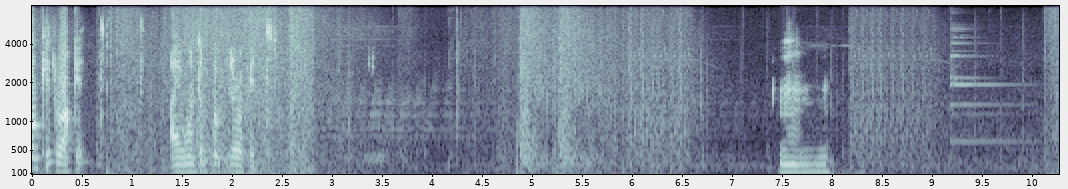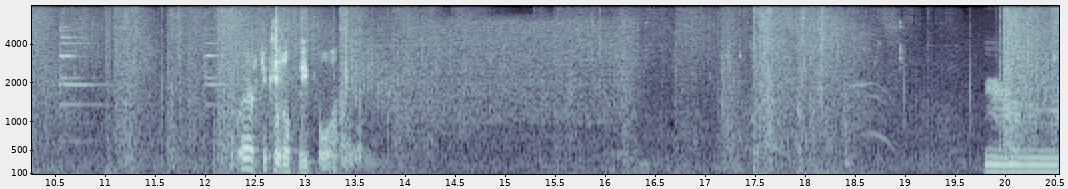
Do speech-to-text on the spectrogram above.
Pocket rocket. I want a pocket rocket. Hmm. Where to kill people? Hmm.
